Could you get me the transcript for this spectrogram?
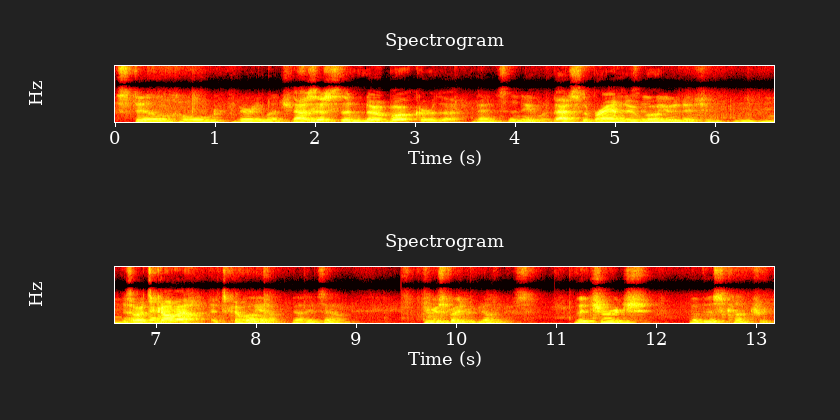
still hold very much Now, is this the new book or the? That's the new one. That's the brand new That's book. the new edition. hmm So it's come out. It's come Oh out. yeah, yeah, it's out. Here's Frederick Douglass. The church of this country.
